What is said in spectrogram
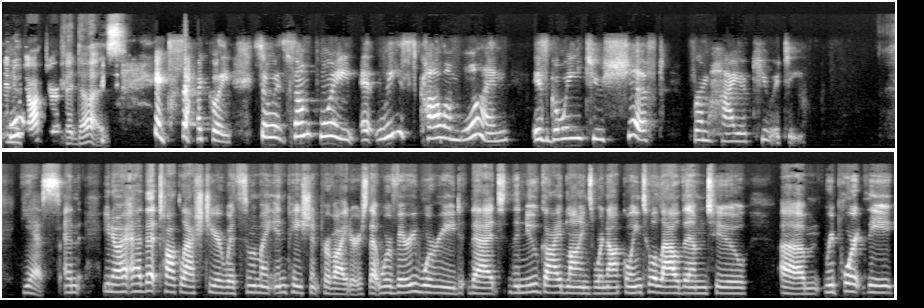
point, doctor if it does. exactly. So at some point, at least column one is going to shift from high acuity. Yes. And, you know, I had that talk last year with some of my inpatient providers that were very worried that the new guidelines were not going to allow them to um, report the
